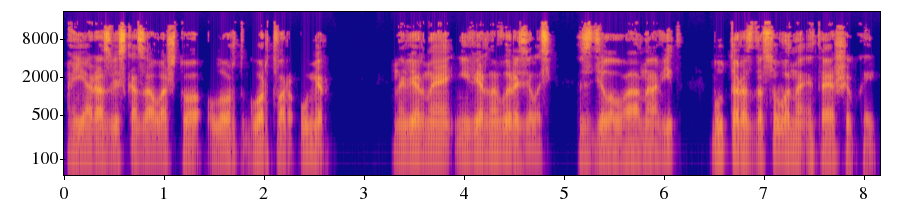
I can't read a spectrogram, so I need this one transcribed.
А я разве сказала, что лорд Гортвар умер? Наверное, неверно выразилась. Сделала она вид, будто раздосована этой ошибкой.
